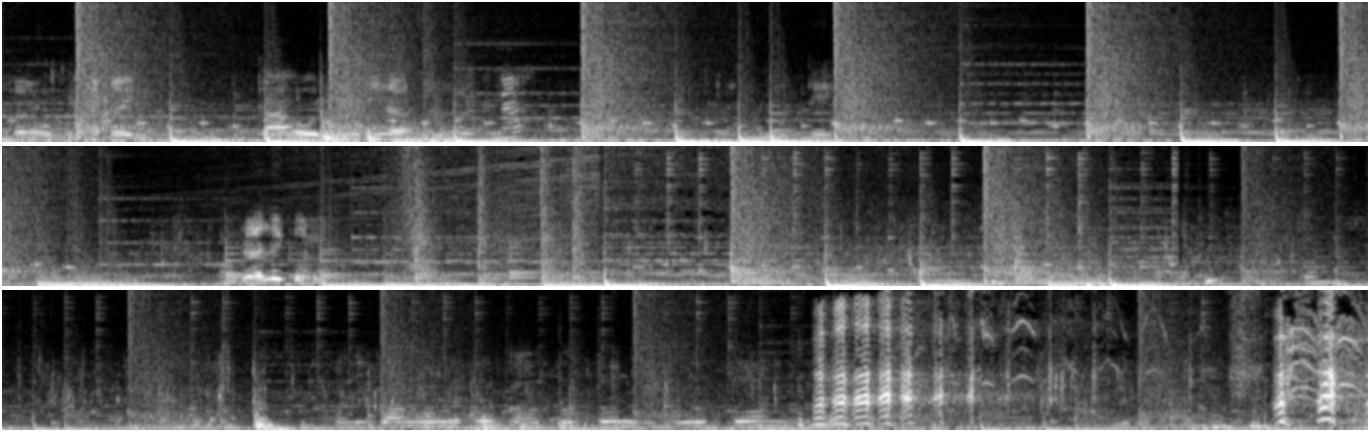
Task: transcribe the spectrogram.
para umisa kayong kaon mo diha. Wala na. Buti. Dali ko na. Tuton,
